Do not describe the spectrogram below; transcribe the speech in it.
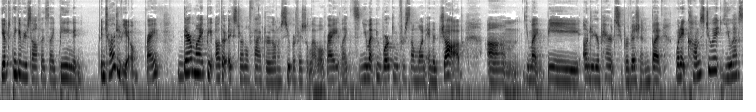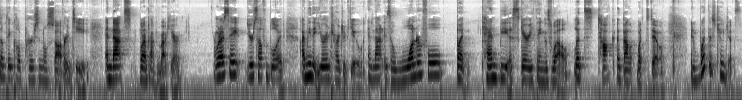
You have to think of yourself as like being in charge of you, right? There might be other external factors on a superficial level, right? Like you might be working for someone in a job, um, you might be under your parents' supervision, but when it comes to it, you have something called personal sovereignty, and that's what I'm talking about here. When I say you're self employed, I mean that you're in charge of you, and that is a wonderful but can be a scary thing as well. Let's talk about what to do and what this changes.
